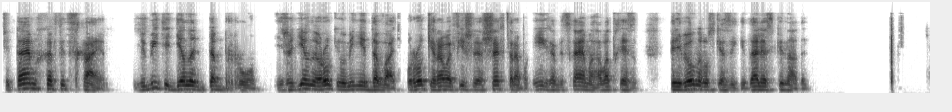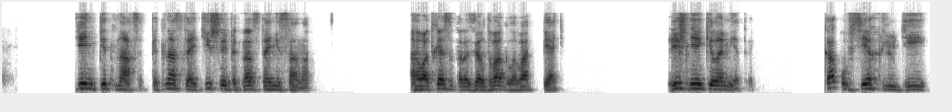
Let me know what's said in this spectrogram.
Читаем Хафицхаем. Любите делать добро. Ежедневные уроки умения давать. Уроки Рава Фишля Шехтера по книге Хафицхаема Гават Хесед. Перевел на русский язык. И далее Спинадель. День 15. 15 Тишли, 15 Нисана. Гават Хесед, раздел 2, глава 5. Лишние километры. Как у всех людей,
